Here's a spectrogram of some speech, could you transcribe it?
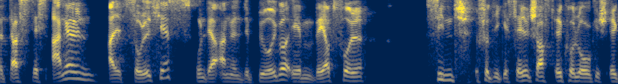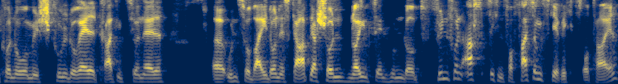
äh, dass das Angeln als solches und der angelnde Bürger eben wertvoll sind für die Gesellschaft, ökologisch, ökonomisch, kulturell, traditionell äh, und so weiter. Und es gab ja schon 1985 ein Verfassungsgerichtsurteil,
